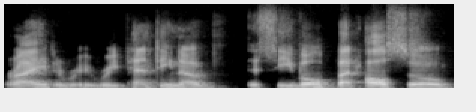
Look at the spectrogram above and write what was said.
right? Re- repenting of this evil, but also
